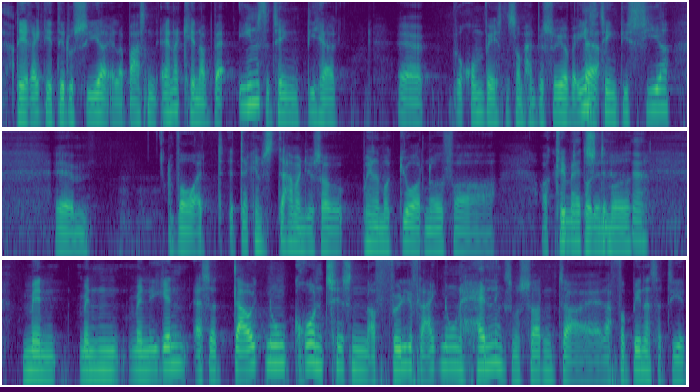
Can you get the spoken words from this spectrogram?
ja. det er rigtigt, det du siger, eller bare sådan anerkender hver eneste ting, de her øh, rumvæsener, som han besøger, hver eneste Ja. ting, de siger, øh, hvor at, der, kan, der har man jo så på en eller anden måde gjort noget for at, klippe det på den det, måde. ja. Men, men, men igen, altså, der er jo ikke nogen grund til sådan at følge, for der er ikke nogen handling som sådan, der, der forbinder sig til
